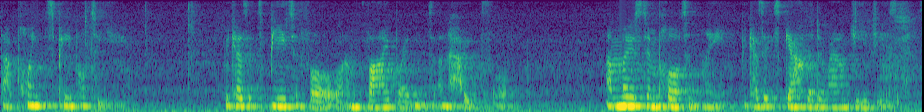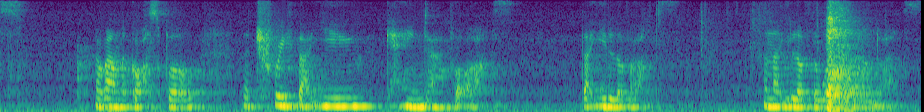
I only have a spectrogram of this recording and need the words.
That points people to you because it's beautiful and vibrant and hopeful. And most importantly, because it's gathered around you, Jesus, around the gospel, the truth that you came down for us, that you love us and that you love the world around us.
